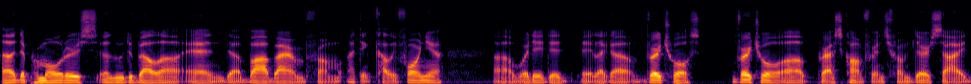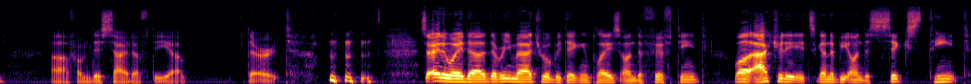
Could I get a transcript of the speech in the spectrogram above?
uh, the promoters uh, Lou DiBella and uh, Bob Arum from I think California, where they did a, like a virtual virtual press conference from their side, from this side of the the earth. so anyway, the the rematch will be taking place on the 15th. Well, actually, it's gonna be on the 16th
